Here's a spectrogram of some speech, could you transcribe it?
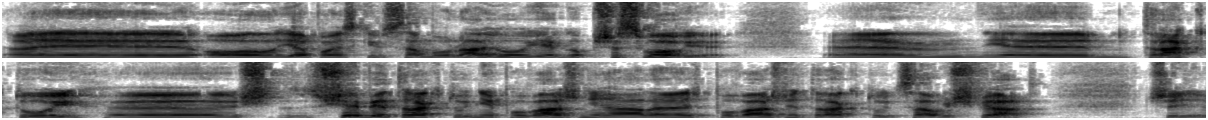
e, o japońskim samuraju, o jego przysłowie. E, traktuj e, siebie traktuj niepoważnie, ale poważnie traktuj cały świat. Czyli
